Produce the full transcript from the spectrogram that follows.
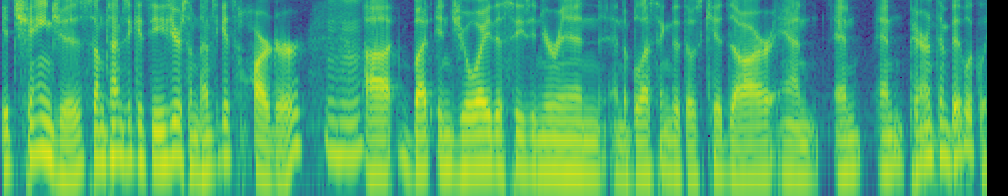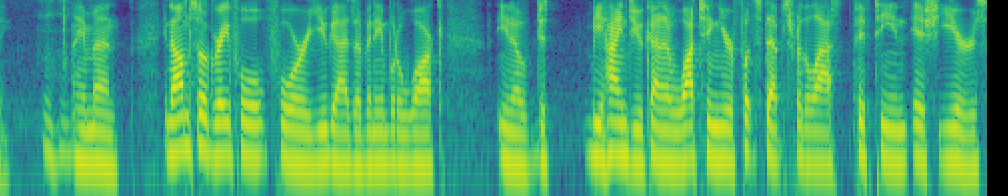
It changes. Sometimes it gets easier sometimes it gets harder mm-hmm. uh, but enjoy the season you're in and the blessing that those kids are and and and parent them biblically. Mm-hmm. amen. You know i'm so grateful for you guys. I've been able to walk you know just behind you, kind of watching your footsteps for the last 15 ish years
